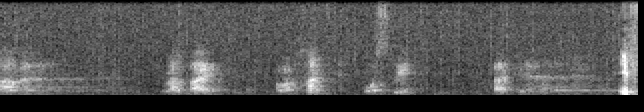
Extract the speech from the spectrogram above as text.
now uh, run by our hand or screen. But uh, If-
